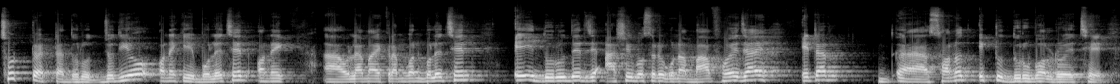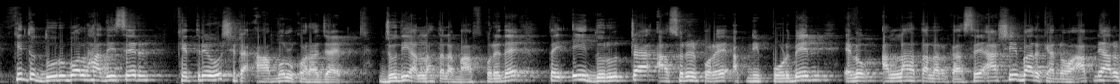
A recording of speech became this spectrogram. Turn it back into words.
ছোট্ট একটা দুরুদ। যদিও অনেকেই বলেছেন, অনেক ওলামা একরামগণ বলেছেন, এই দুরুদের যে আশি বছরের গুণা মাফ হয়ে যায়, এটার সনদ একটু দুর্বল রয়েছে। কিন্তু দুর্বল হাদিসের ক্ষেত্রেও সেটা আমল করা যায়। যদি আল্লাহ তালা মাফ করে দেয়, তাই এই দরুদটা আসরের পরে আপনি পড়বেন এবং আল্লাহ তালার কাছে আশিবার কেন? আপনি আরও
